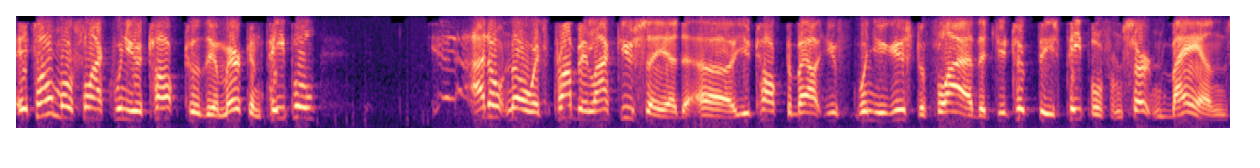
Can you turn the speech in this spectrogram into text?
it's almost like when you talk to the American people, I don't know. It's probably like you said. Uh, you talked about you when you used to fly that you took these people from certain bands,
